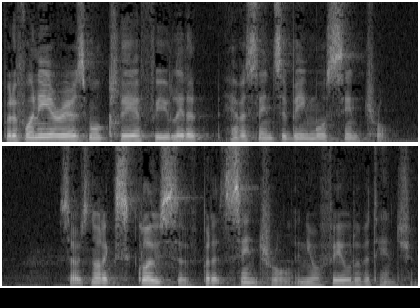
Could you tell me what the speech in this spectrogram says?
But if one area is more clear for you, let it have a sense of being more central. So it's not exclusive, but it's central in your field of attention.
